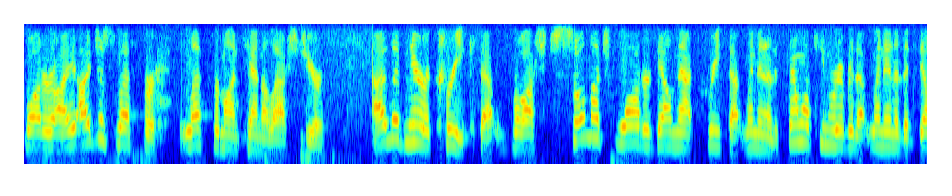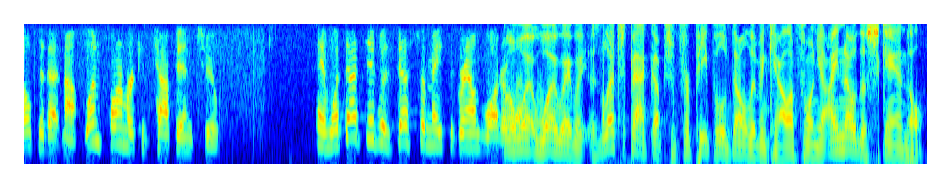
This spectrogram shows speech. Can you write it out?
water. I, I just left for left for Montana last year. I live near a creek that washed so much water down that creek that went into the San Joaquin River, that went into the Delta, that not one farmer could tap into. And what that did was decimate the groundwater. Oh, level. wait, wait, wait, wait. Let's back up. So, for people who don't live in California, I know the scandal.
